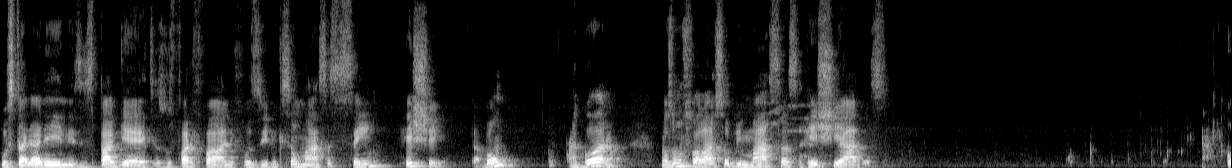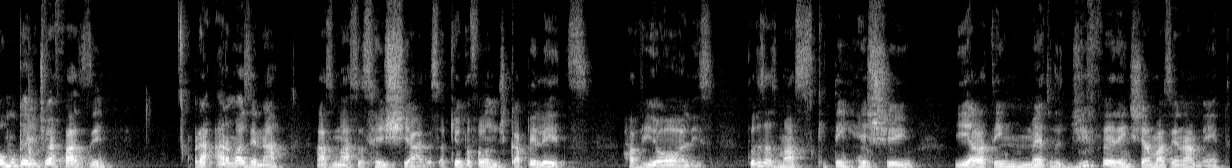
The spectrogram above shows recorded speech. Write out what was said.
os talharines, espaguetes, os farfalle, fusilli, que são massas sem recheio, tá bom? Agora, nós vamos falar sobre massas recheadas. Como que a gente vai fazer para armazenar as massas recheadas? Aqui eu estou falando de capeletes, ravioles, todas as massas que têm recheio e ela tem um método diferente de armazenamento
